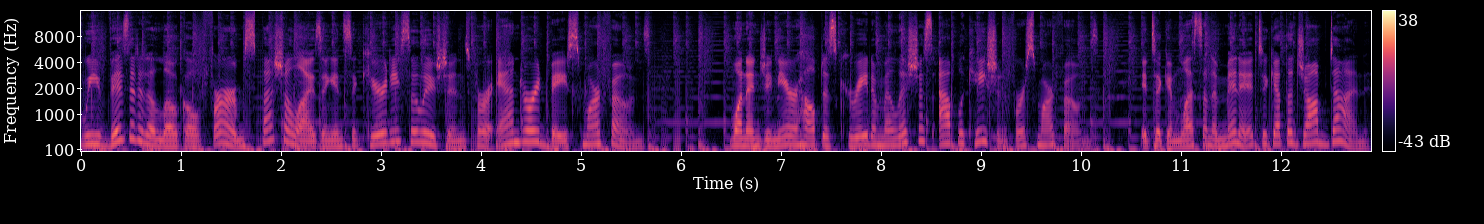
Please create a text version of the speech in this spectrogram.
We visited a local firm specializing in security solutions for Android based smartphones. One engineer helped us create a malicious application for smartphones. It took him less than a minute to get the job done.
